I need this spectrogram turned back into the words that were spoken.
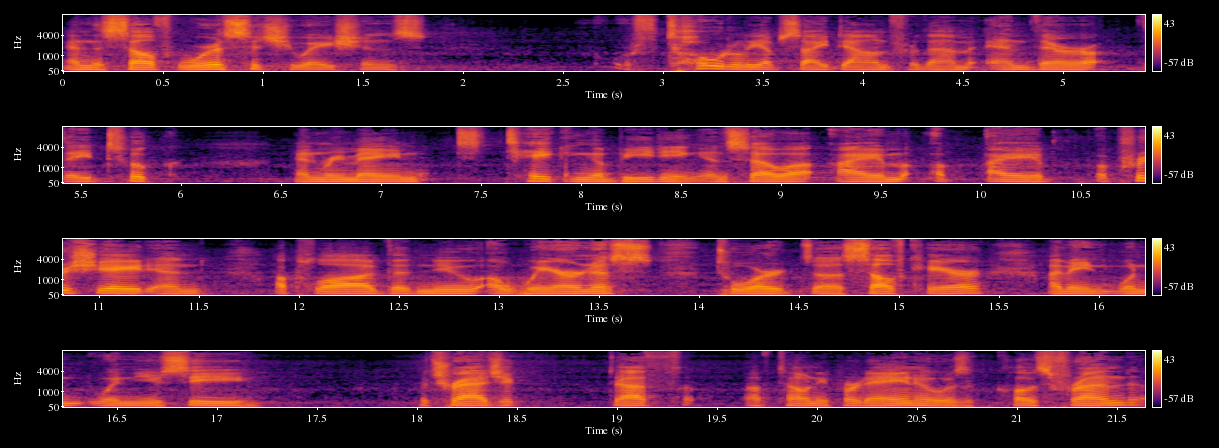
and the self worth situations were totally upside down for them, and they're they took and remain t- taking a beating. And so uh, I am I appreciate and applaud the new awareness toward uh, self care. I mean, when when you see the tragic death of Tony Bourdain, who was a close friend.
